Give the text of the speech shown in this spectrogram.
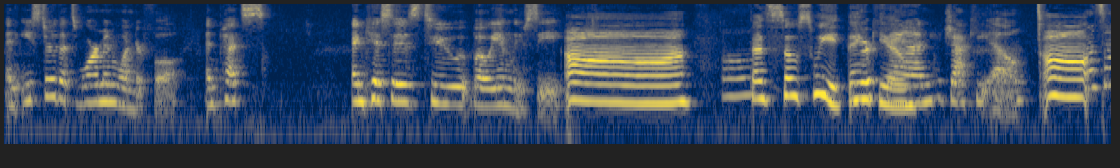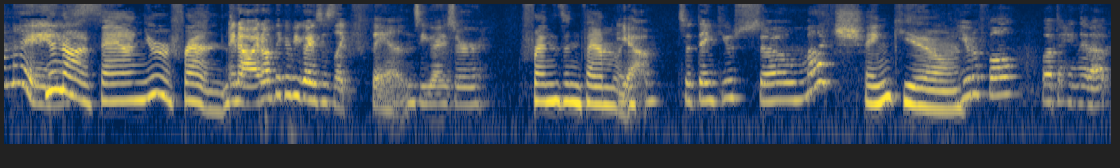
an Easter that's warm and wonderful, and pets and kisses to Bowie and Lucy. Aww. That's so sweet. Your Thank you. fan, Jackie L. Oh, That's so nice. You're not a fan. You're a friend. I know. I don't think of you guys as like fans. You guys are, Friends and family. yeah. So thank you so much. Thank you. Beautiful. We'll have to hang that up.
